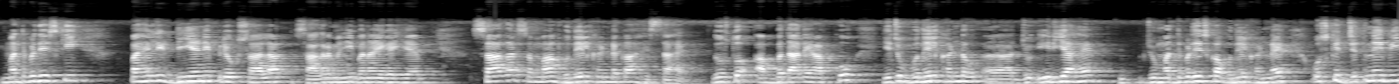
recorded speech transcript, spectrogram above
मध्य प्रदेश की पहली डीएनए प्रयोगशाला सागर में ही बनाई गई है। सागर संभाग बुंदेलखंड का हिस्सा है। दोस्तों, अब बता दें आपको, ये जो बुंदेलखंड जो एरिया है, जो मध्य प्रदेश का बुंदेलखंड है, उसके जितने भी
